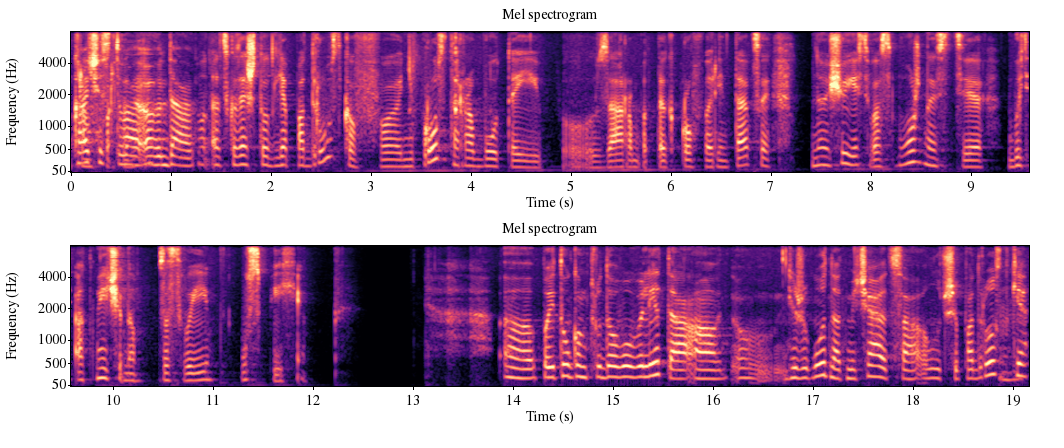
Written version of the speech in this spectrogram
качество, да? да. Ну, надо сказать, что для подростков не просто работа и э, заработок, профориентация, но еще есть возможность э, быть отмеченным за свои успехи. Э, по итогам трудового лета а, э, ежегодно отмечаются лучшие подростки,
